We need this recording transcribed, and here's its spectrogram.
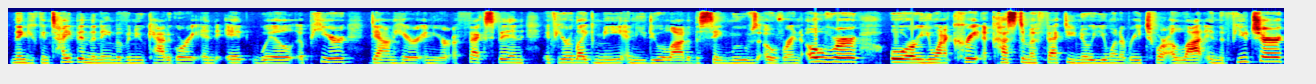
and then you can type in the name of a new category and it will appear down here in your effects bin. If you're like me and you do a lot of the same moves over and over or you want to create a custom effect you know you want to reach for a lot in the future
